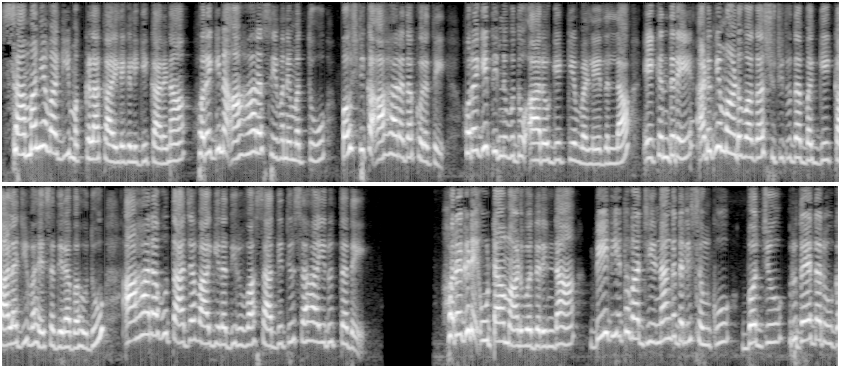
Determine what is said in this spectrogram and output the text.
ಸಾಮಾನ್ಯವಾಗಿ ಮಕ್ಕಳ ಕಾಯಿಲೆಗಳಿಗೆ ಕಾರಣ ಹೊರಗಿನ ಆಹಾರ ಸೇವನೆ ಮತ್ತು ಪೌಷ್ಟಿಕ ಆಹಾರದ ಕೊರತೆ. ಹೊರಗೆ ತಿನ್ನುವುದು ಆರೋಗ್ಯಕ್ಕೆ ಒಳ್ಳೆಯದಲ್ಲ. ಏಕೆಂದರೆ ಅಡುಗೆ ಮಾಡುವಾಗ ಶುಚಿತ್ವದ ಬಗ್ಗೆ ಕಾಳಜಿ ವಹಿಸದಿರಬಹುದು. ಆಹಾರವು ತಾಜಾವಾಗಿರದಿರುವ ಸಾಧ್ಯತೆಯೂ ಸಹ ಇರುತ್ತದೆ. ಹೊರಗಡೆ ಊಟ ಮಾಡುವುದರಿಂದ ಬೇದಿ ಅಥವಾ ಜೀರ್ಣಾಂಗದಲ್ಲಿ ಸೋಂಕು, ಬೊಜ್ಜು, ಹೃದಯದ ರೋಗ,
